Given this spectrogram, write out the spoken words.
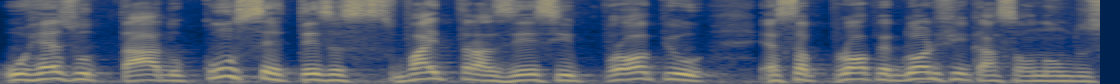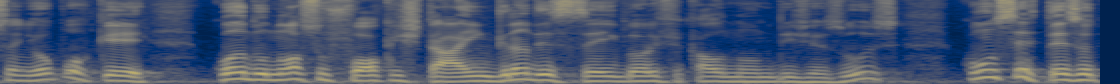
O resultado, com certeza, vai trazer esse próprio, essa própria glorificação ao nome do Senhor, porque quando o nosso foco está em engrandecer e glorificar o nome de Jesus, com certeza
